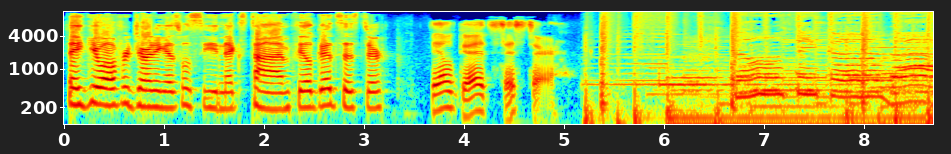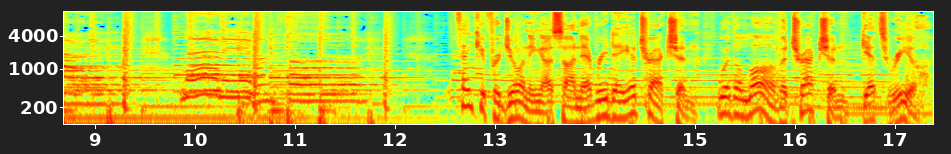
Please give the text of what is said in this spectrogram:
Thank you all for joining us. We'll see you next time. Feel good, sister. Feel good, sister. Don't think about it. Let it unfold. Thank you for joining us on Everyday Attraction, where the law of attraction gets real.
